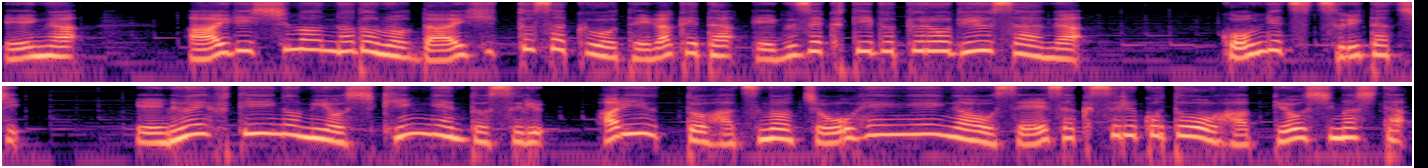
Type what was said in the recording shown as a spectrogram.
映画、アイリッシュマンなどの大ヒット作を手掛けたエグゼクティブプロデューサーが、今月1日、NFT のみを資金源とするハリウッド初の長編映画を制作することを発表しました。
